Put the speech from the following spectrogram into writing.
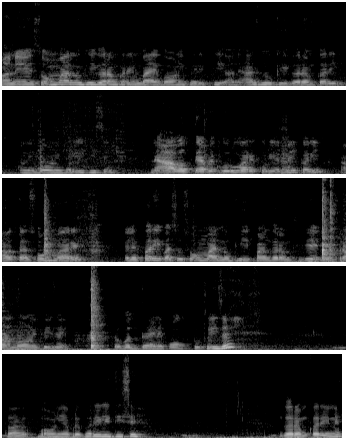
અને સોમવારનું ઘી ગરમ કરીને બાય બવણી ફેરીથી અને આજનું ઘી ગરમ કરી અને બવણી ભરી લીધી છે. ને આ વખતે આપણે ગુરુવારે કુરિયર નહીં કરી, આવતા સોમવારે. એટલે ફરી પાછું સોમવારનું ઘી પણ ગરમ થઈ જાય, એટલે ત્રણ બવણી થઈ જાય. તો બધા એને પોગતું થઈ જાય. તો આ બવણી આપણે ભરી લીધી છે. ગરમ કરીને.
